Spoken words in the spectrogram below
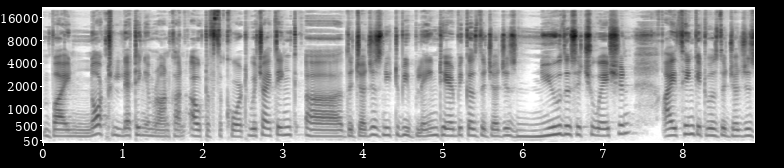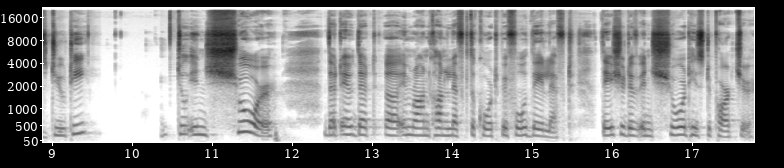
by not letting Imran Khan out of the court, which I think uh, the judges need to be blamed here because the judges knew the situation. I think it was the judge's duty to ensure that uh, that uh, Imran Khan left the court before they left. They should have ensured his departure,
